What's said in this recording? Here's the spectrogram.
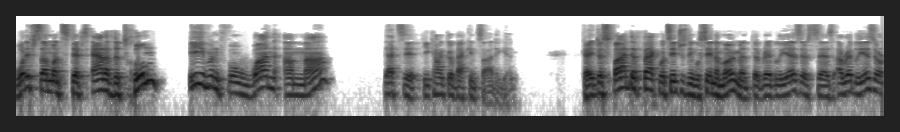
What if someone steps out of the tchum, even for one amma? That's it. He can't go back inside again. Okay, despite the fact, what's interesting, we'll see in a moment that Reb Eliezer says, ah, Rebbe Eliezer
